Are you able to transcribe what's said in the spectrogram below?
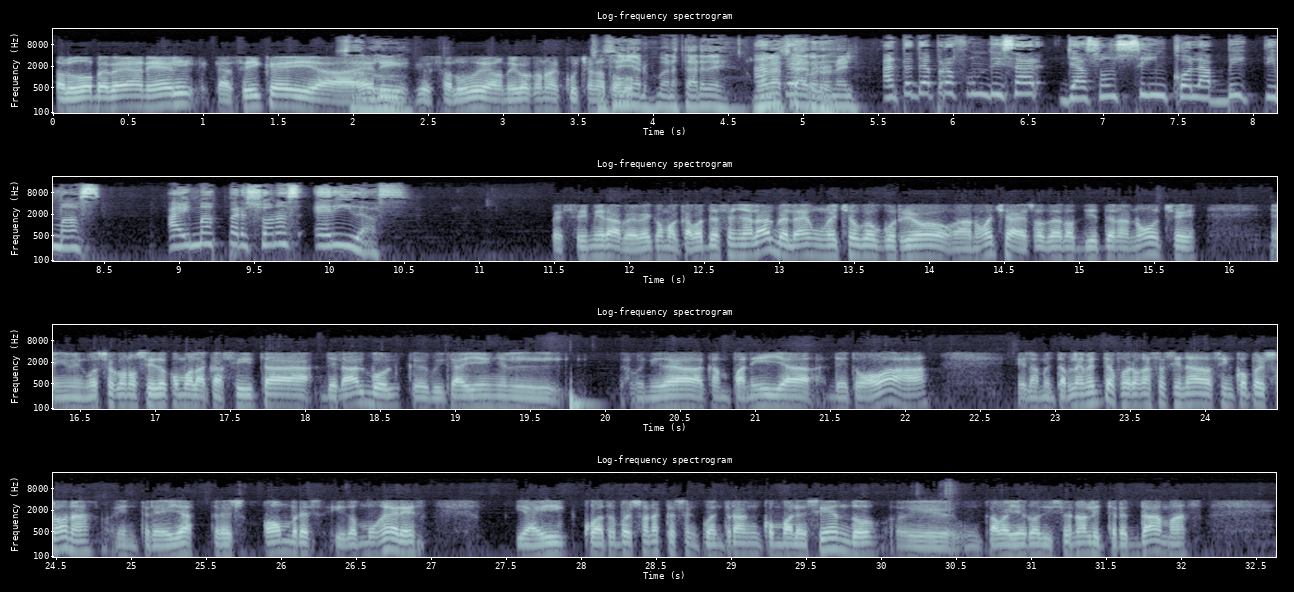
Saludos, bebé Daniel, Cacique y a. Eli. que Saludos y a los amigos que nos escuchan Sí, a todos. señor. Buenas tardes. Buenas Antes- tardes. coronel. Antes de profundizar, ya son cinco las víctimas, hay más personas heridas. Pues sí, mira, bebé, como acabas de señalar, ¿verdad? Un hecho que ocurrió anoche, a eso de las 10 de la noche, en el negocio conocido como la Casita del Árbol, que ubica ahí en el, la avenida Campanilla de Toa Baja. Eh, lamentablemente fueron asesinadas cinco personas, entre ellas tres hombres y dos mujeres, y hay cuatro personas que se encuentran convaleciendo, eh, un caballero adicional y tres damas.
